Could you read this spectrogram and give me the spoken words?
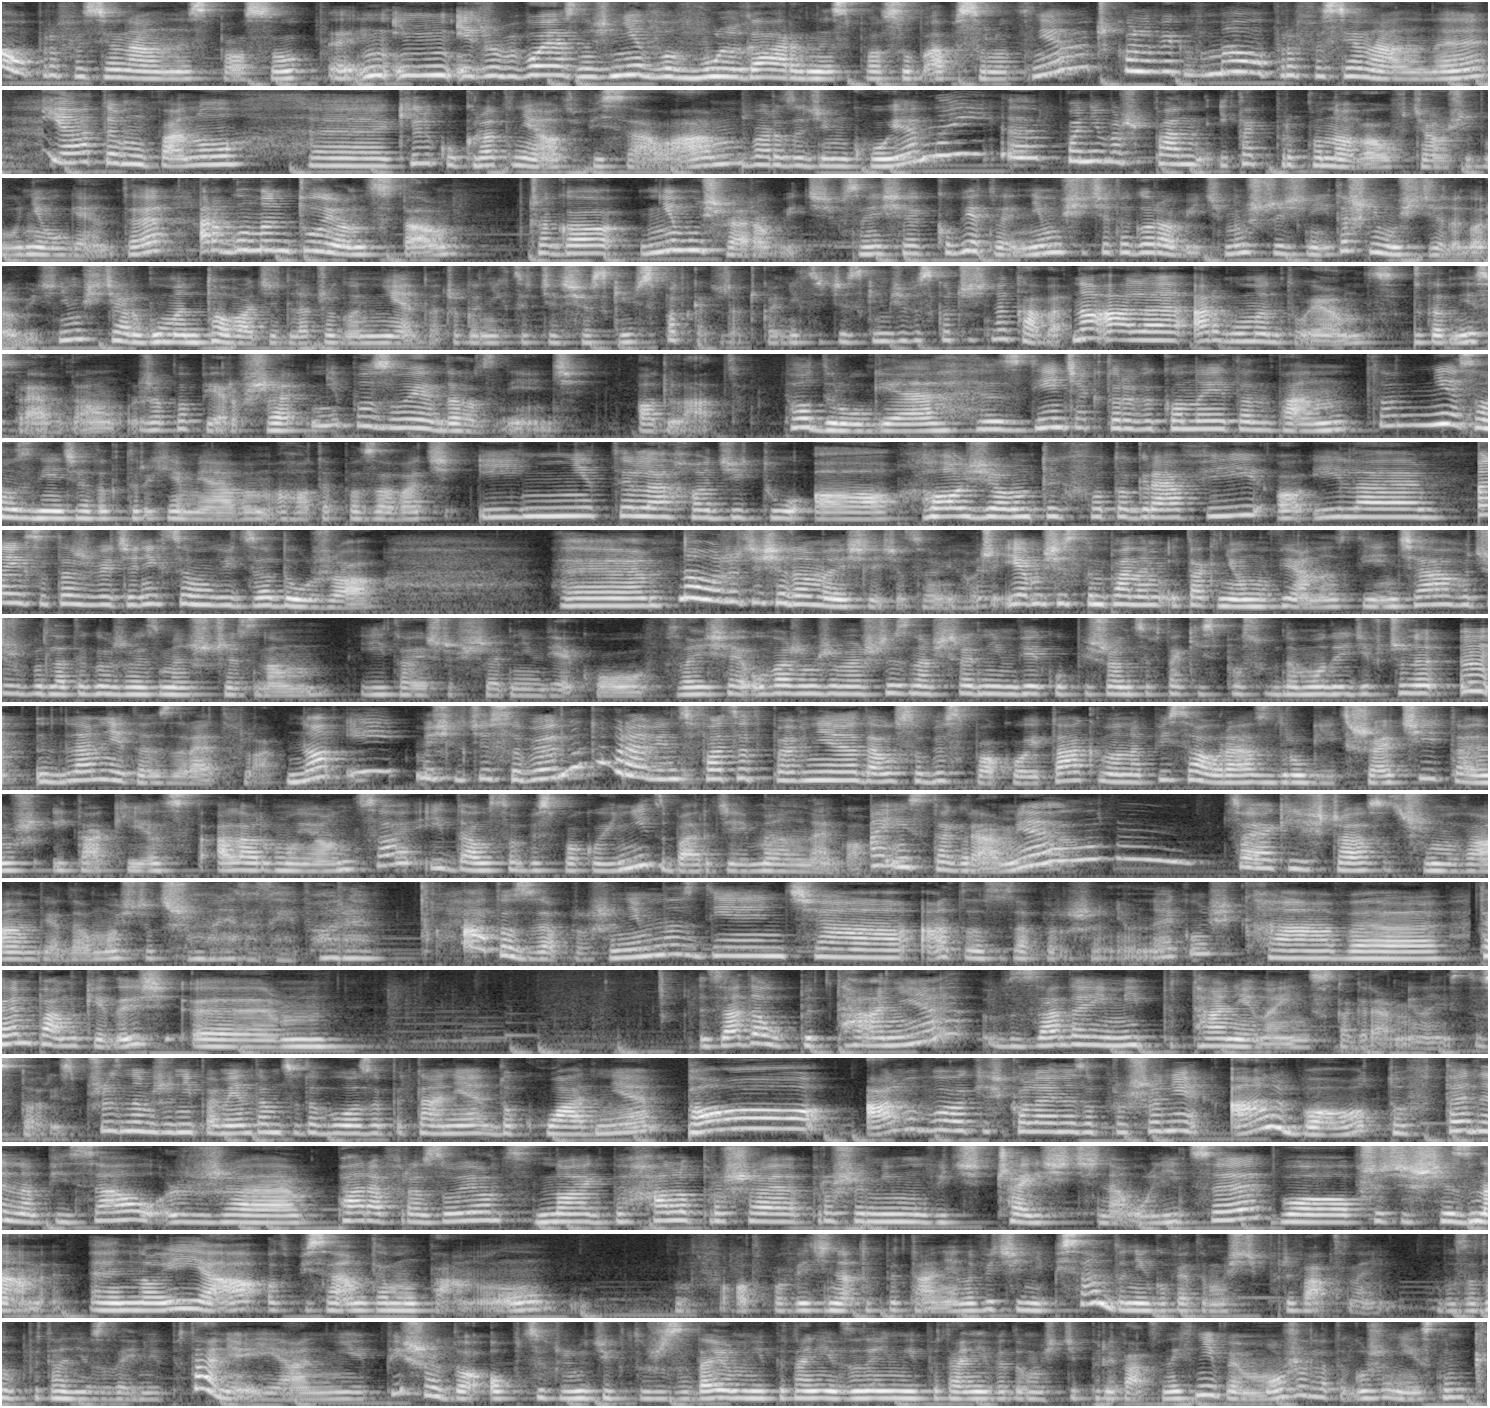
mało profesjonalny sposób, y, i, żeby była jasność, nie w wulgarny sposób absolutnie, aczkolwiek w mało profesjonalny, ja temu panu e, kilkukrotnie odpisałam. Bardzo dziękuję. No i e, ponieważ pan i tak proponował wciąż i był nieugięty, argumentując to, czego nie muszę robić. W sensie kobiety, nie musicie tego robić. Mężczyźni też nie musicie tego robić. Nie musicie argumentować, dlaczego nie, dlaczego nie chcecie się z kimś spotkać, dlaczego nie chcecie z kimś wyskoczyć na kawę. No ale argumentując, zgodnie z prawdą, że po pierwsze nie pozuję do zdjęć od lat. Po drugie, zdjęcia, które wykonuje ten pan, to nie są zdjęcia, do których ja miałabym ochotę pozować. I nie tyle chodzi tu o poziom tych fotografii, o ile. No nie chcę też, wiecie, nie chcę mówić za dużo. No, możecie się domyślić, o co mi chodzi. Ja bym się z tym panem i tak nie umówiła na zdjęcia, chociażby dlatego, że jest mężczyzną i to jeszcze w średnim wieku. W sensie uważam, że mężczyzna w średnim wieku piszący w taki sposób do młodej dziewczyny, mm, dla mnie to jest red flag. No i myślicie sobie, no dobra, więc facet pewnie dał sobie spokój, tak? No napisał raz, drugi, trzeci, to już i tak jest alarmujące i dał sobie spokój, nic bardziej mylnego. Na Instagramie mm, co jakiś czas otrzymywałam wiadomość, otrzymuję do tej pory. A to z zaproszeniem na zdjęcia, a to z zaproszeniem na jakąś kawę. Ten pan kiedyś zadał pytanie, zadaj mi pytanie na Instagramie, na Insta Stories. Przyznam, że nie pamiętam, co to było za pytanie dokładnie. To albo było jakieś kolejne zaproszenie, albo to wtedy napisał, że parafrazując, no jakby halo, proszę, proszę mi mówić cześć na ulicy, bo przecież się znamy. No i ja odpisałam temu panu, w odpowiedzi na to pytanie, no wiecie, nie pisałam do niego wiadomości prywatnej, bo zadał pytanie, zadaje mi pytanie i ja nie piszę do obcych ludzi, którzy zadają mi pytanie, zadają mi pytanie wiadomości prywatnych. Nie wiem, może dlatego, że nie jestem.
